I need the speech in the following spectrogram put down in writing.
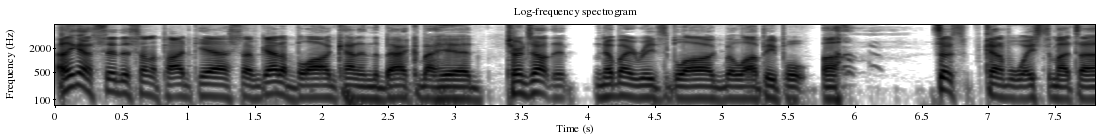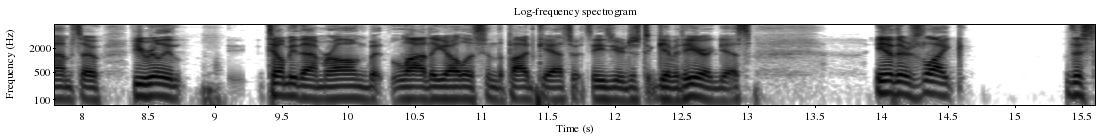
I think I've said this on a podcast. I've got a blog kind of in the back of my head. Turns out that nobody reads the blog, but a lot of people. Uh, so it's kind of a waste of my time. So if you really tell me that I'm wrong, but a lot of y'all listen to the podcast, so it's easier just to give it here, I guess. You know, there's like this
